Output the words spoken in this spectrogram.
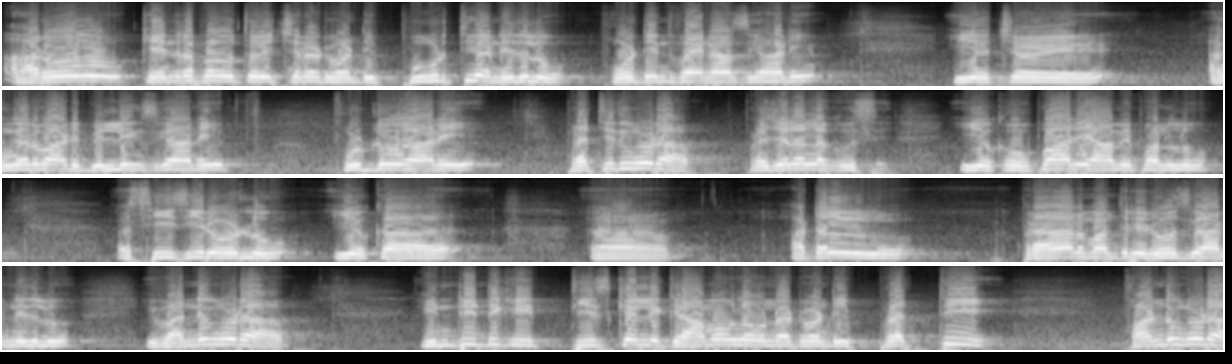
ఆ రోజు కేంద్ర ప్రభుత్వం ఇచ్చినటువంటి పూర్తిగా నిధులు ఫోర్టీన్త్ ఫైనాన్స్ కానీ ఈ వచ్చే అంగన్వాడీ బిల్డింగ్స్ కానీ ఫుడ్ కానీ ప్రతిది కూడా ప్రజలకు ఈ యొక్క ఉపాధి హామీ పనులు సీసీ రోడ్లు ఈ యొక్క అటల్ ప్రధానమంత్రి రోజ్గార్ నిధులు ఇవన్నీ కూడా ఇంటింటికి తీసుకెళ్ళి గ్రామంలో ఉన్నటువంటి ప్రతి ఫండ్ కూడా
